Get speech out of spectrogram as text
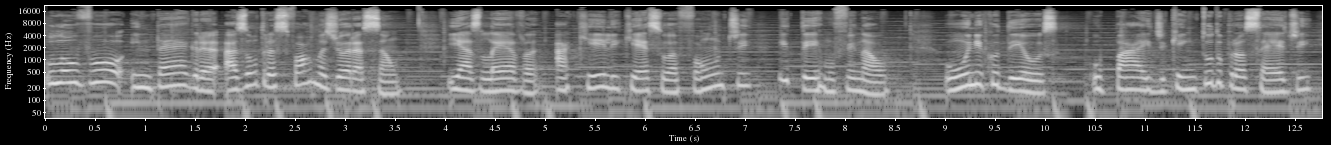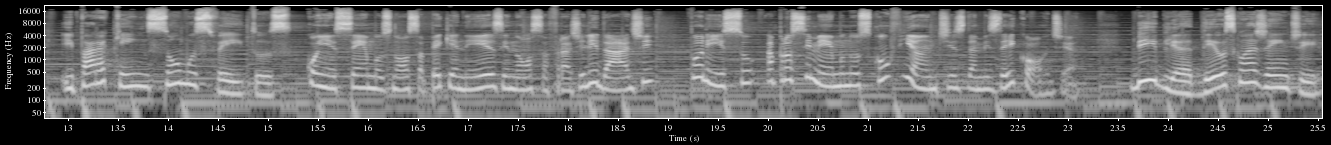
O louvor integra as outras formas de oração e as leva àquele que é sua fonte e termo final. O único Deus, o Pai de quem tudo procede e para quem somos feitos. Conhecemos nossa pequenez e nossa fragilidade, por isso, aproximemo-nos confiantes da misericórdia. Bíblia, Deus com a gente.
